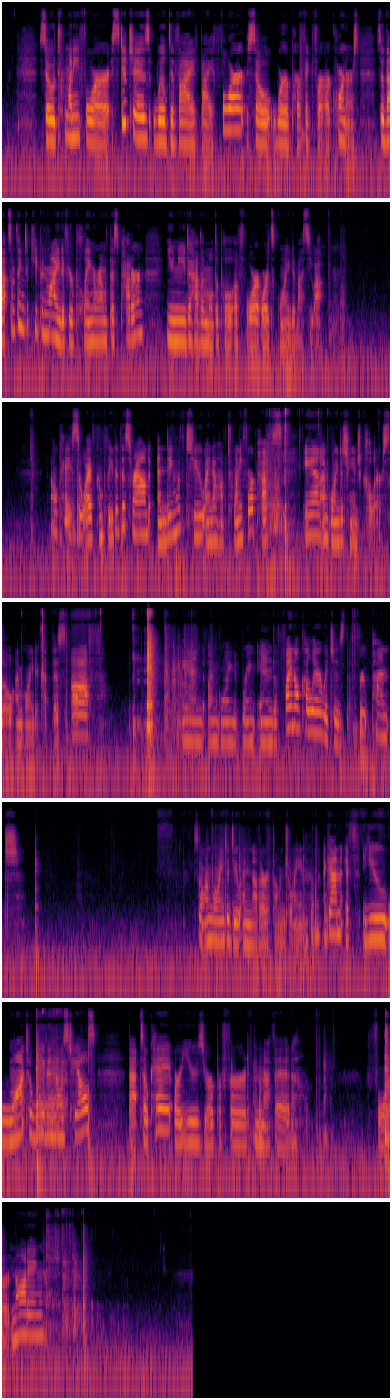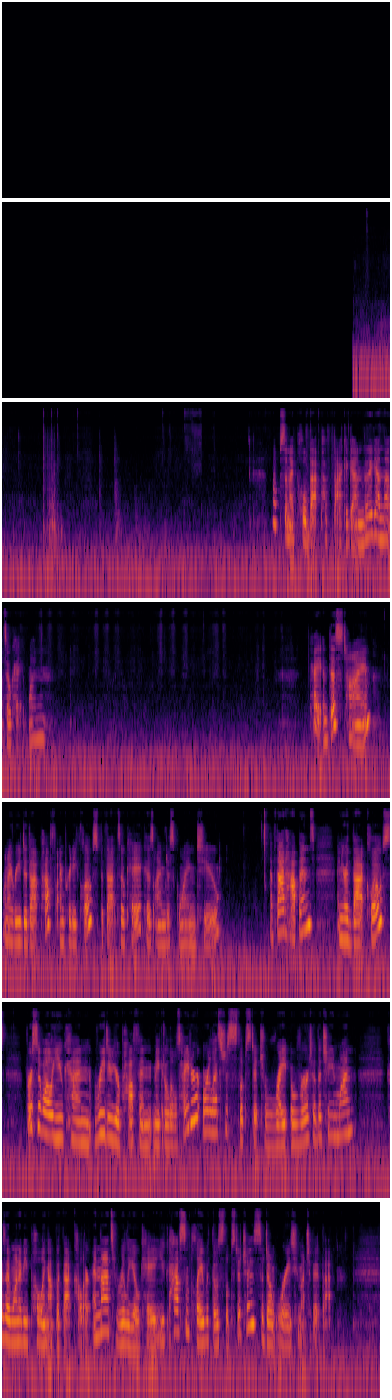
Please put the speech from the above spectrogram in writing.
So 24 stitches will divide by four, so we're perfect for our corners. So that's something to keep in mind if you're playing around with this pattern. You need to have a multiple of four or it's going to mess you up. Okay, so I've completed this round, ending with two. I now have 24 puffs and I'm going to change color. So I'm going to cut this off and I'm going to bring in the final color, which is the Fruit Punch. So I'm going to do another thumb join. Again, if you want to weave in those tails, that's okay, or use your preferred method for knotting. And I pulled that puff back again, but again, that's okay. One, Okay, and this time, when I redid that puff, I'm pretty close, but that's okay because I'm just going to, if that happens and you're that close, first of all, you can redo your puff and make it a little tighter, or let's just slip stitch right over to the chain one because I want to be pulling up with that color. And that's really okay. You have some play with those slip stitches, so don't worry too much about that.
